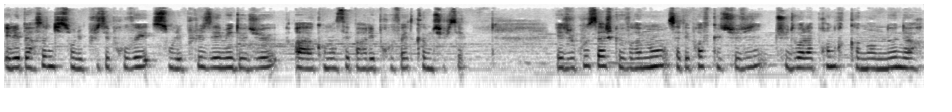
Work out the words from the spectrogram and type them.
Et les personnes qui sont les plus éprouvées sont les plus aimées de Dieu, à commencer par les prophètes, comme tu le sais. Et du coup, sache que vraiment, cette épreuve que tu vis, tu dois la prendre comme un honneur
